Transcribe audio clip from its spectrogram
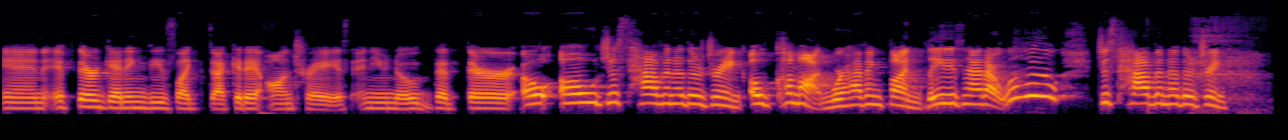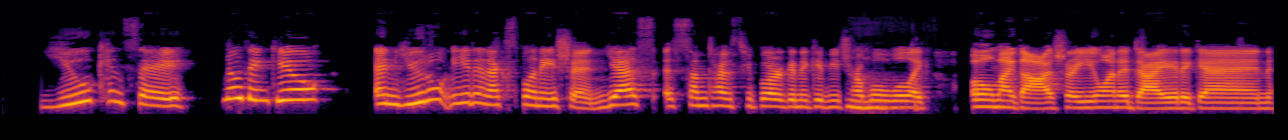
and if they're getting these like decadent entrees and you know that they're oh oh just have another drink. Oh, come on, we're having fun. Ladies night out. Woohoo! Just have another drink. You can say, "No, thank you." And you don't need an explanation. Yes, sometimes people are going to give you trouble. Mm-hmm. Well, like, oh my gosh, are you on a diet again?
